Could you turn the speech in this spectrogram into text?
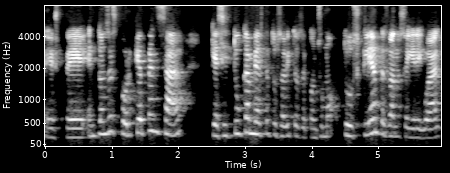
Este, entonces, ¿por qué pensar que si tú cambiaste tus hábitos de consumo, tus clientes van a seguir igual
